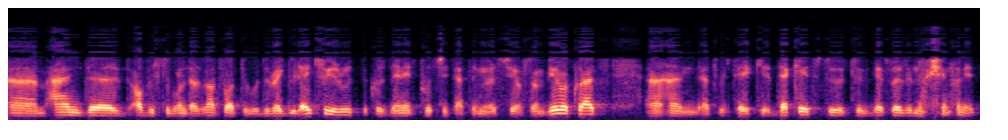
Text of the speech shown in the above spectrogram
Um, and uh, obviously one does not want to go the regulatory route because then it puts it at the mercy of some bureaucrats uh, and that will take decades to, to get resolution on it.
